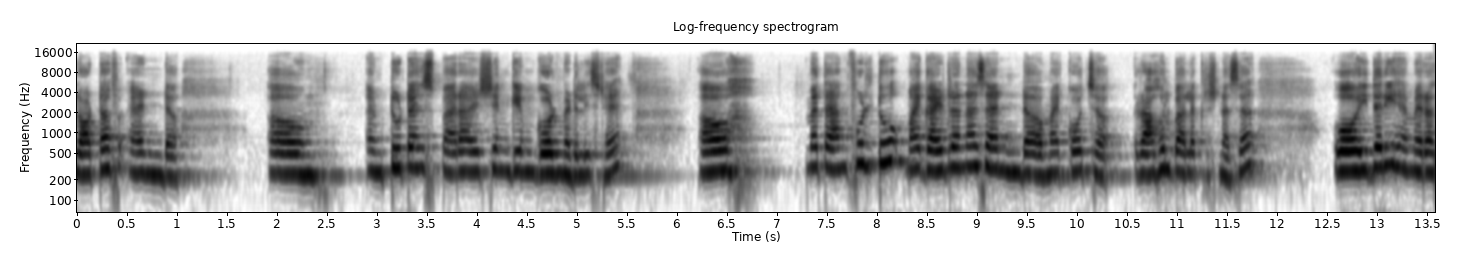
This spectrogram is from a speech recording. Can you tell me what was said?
lot of and I am two times para Asian game gold medalist है मैं thankful to my guide runners and my coach Rahul Balakrishna sir वो इधर ही है मेरा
